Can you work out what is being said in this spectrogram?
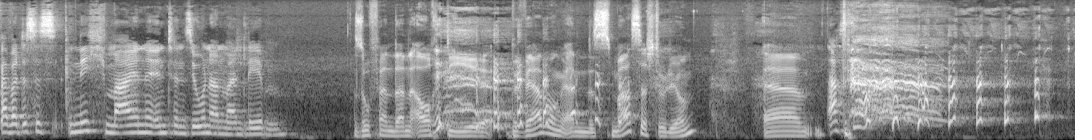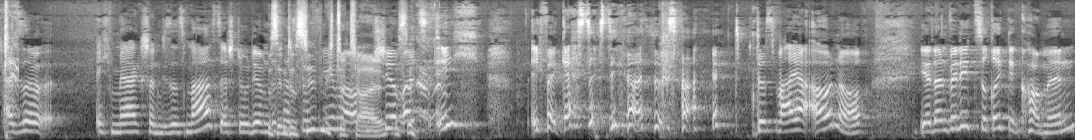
Aber das ist nicht meine Intention an mein Leben. Insofern dann auch die Bewerbung an das Masterstudium. Ähm. Ach so. also ich merke schon, dieses Masterstudium, das, das interessiert mich total. Auf dem Schirm als ich. Ich vergesse das die ganze Zeit. Das war ja auch noch. Ja, dann bin ich zurückgekommen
